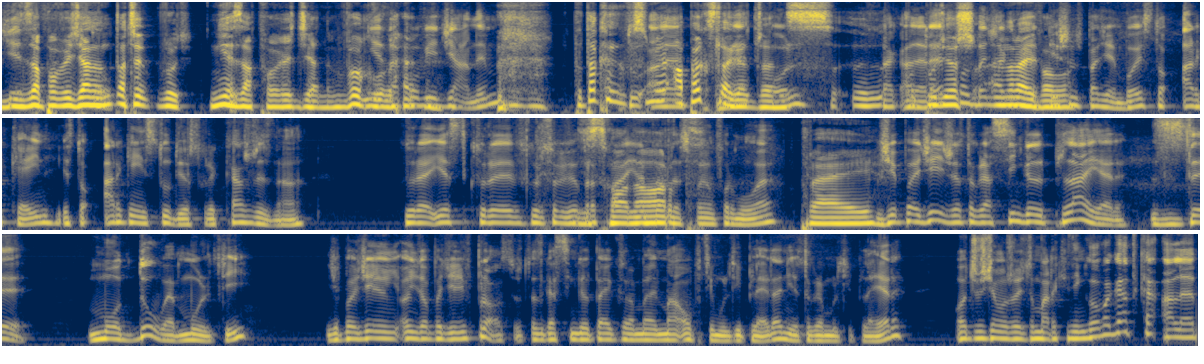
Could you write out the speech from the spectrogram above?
Jest zapowiedzianym, znaczy wróć, niezapowiedzianym w ogóle. niezapowiedzianym. To tak jak w sumie ale Apex Legends, y, Tak, ale tudzież Unravel. pierwszym spadziem, bo jest to Arkane, jest to Arkane Studios, które każdy zna, które jest, który, który sobie wypracowali naprawdę swoją formułę, Prey. gdzie powiedzieli, że to gra single player z modułem multi, gdzie powiedzieli, oni to powiedzieli wprost, że to jest gra single player, która ma, ma opcję multiplayera, nie jest to gra multiplayer. Oczywiście może być to marketingowa gadka, ale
